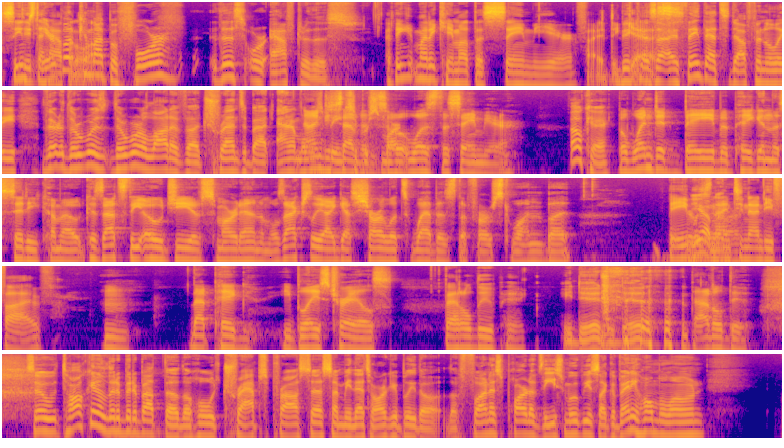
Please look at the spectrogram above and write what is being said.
seems Did to happen. Did Airbud come lot. out before this or after this? I think it might have came out the same year, if I had to Because guess. Because I think that's definitely there. There was there were a lot of uh, trends about animals being super smart. so it was the same year. okay, But when did Babe, a Pig in the City come out? Because that's the OG of smart animals. Actually, I guess Charlotte's Web is the first one, but Babe Yeah, was but- 1995. that pig, he blazed trails. That'll do, pig. He did. He did. That'll do. So, talking a little bit about the the whole traps process. I mean, that's arguably the the funnest part of these movies. Like of any Home Alone,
